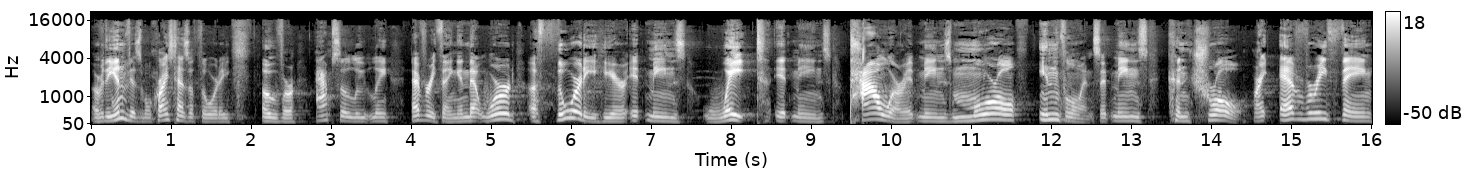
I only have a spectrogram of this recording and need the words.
over the invisible, Christ has authority over absolutely everything. And that word authority here, it means weight, it means power, it means moral influence, it means control, right? Everything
